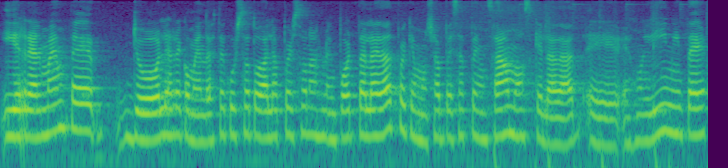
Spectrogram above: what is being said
Y realmente yo les recomiendo este curso a todas las personas, no importa la edad, porque muchas veces pensamos que la edad eh, es un límite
